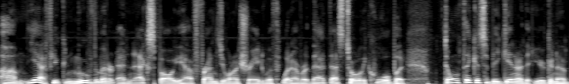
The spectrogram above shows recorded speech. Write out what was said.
um, yeah, if you can move them at, at, an expo, you have friends you want to trade with, whatever, that that's totally cool. But don't think it's a beginner that you're gonna,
